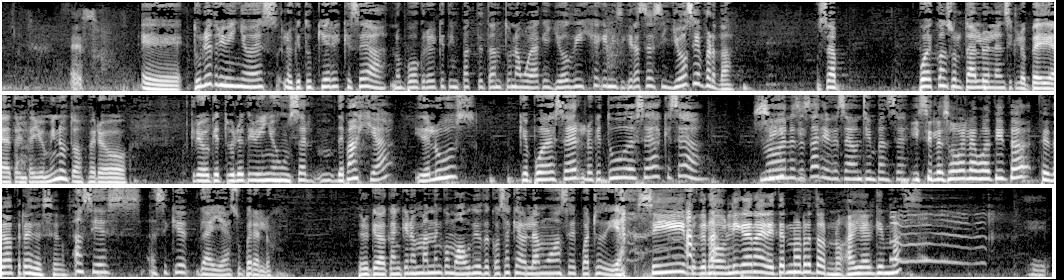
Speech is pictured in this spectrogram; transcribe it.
eso. Eh, Tulio Triviño es lo que tú quieres que sea. No puedo creer que te impacte tanto una weá que yo dije que ni siquiera sé si yo si es verdad. O sea, puedes consultarlo en la enciclopedia de 31 minutos, pero creo que Tulio Triviño es un ser de magia y de luz que puede ser lo que tú deseas que sea. No Sí. es necesario que sea un chimpancé. Y si le sobra la guatita, te da tres deseos. Así es. Así que, Gaia, supéralo. Pero que bacán que nos manden como audios de cosas que hablamos hace cuatro días. Sí, porque nos obligan al eterno retorno. ¿Hay alguien más? Eh,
